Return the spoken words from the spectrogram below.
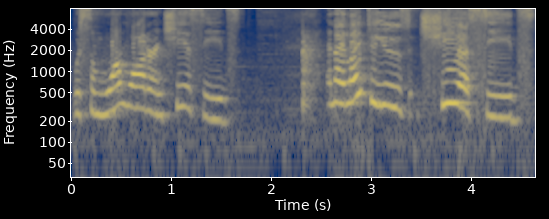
with some warm water and chia seeds. And I like to use chia seeds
